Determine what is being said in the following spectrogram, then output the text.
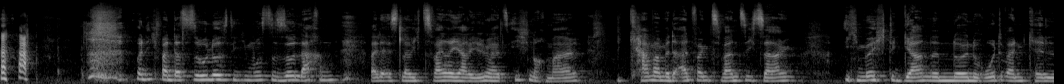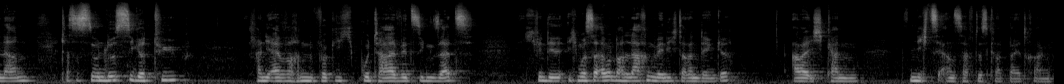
Und ich fand das so lustig, ich musste so lachen, weil der ist, glaube ich, zwei, drei Jahre jünger als ich nochmal. Wie kann man mit Anfang 20 sagen, ich möchte gerne einen neuen Rotwein kennenlernen. Das ist so ein lustiger Typ. Fand ich einfach einen wirklich brutal witzigen Satz. Ich finde, ich muss da immer noch lachen, wenn ich daran denke. Aber ich kann nichts Ernsthaftes gerade beitragen.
